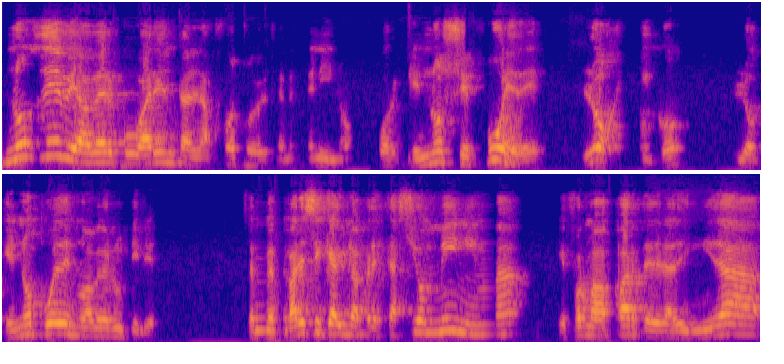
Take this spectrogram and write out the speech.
no debe haber 40 en la foto del femenino, porque no se puede, lógico, lo que no puede es no haber utilidad. me parece que hay una prestación mínima que forma parte de la dignidad,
